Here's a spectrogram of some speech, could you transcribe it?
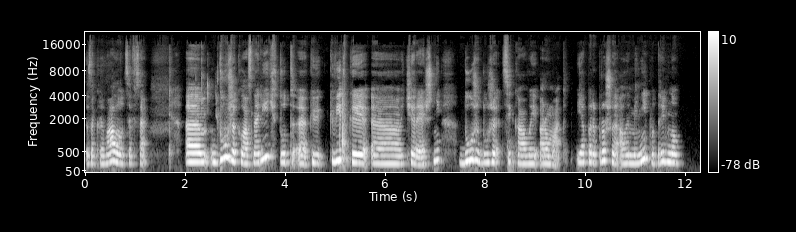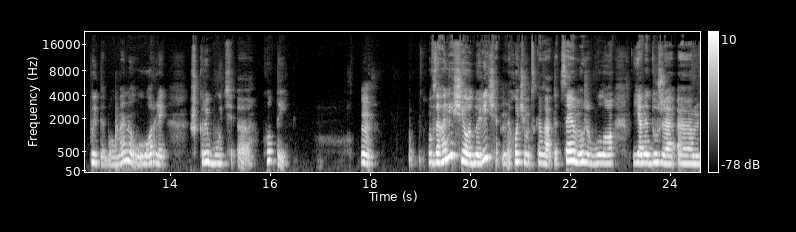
закривала оце все. Ем, дуже класна річ. Тут е, квітки е, черешні, дуже-дуже цікавий аромат. Я перепрошую, але мені потрібно пити, бо в мене у горлі шкрибуть е, коти. М. Взагалі, ще одну річ хочу сказати, це може було, я не дуже е,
